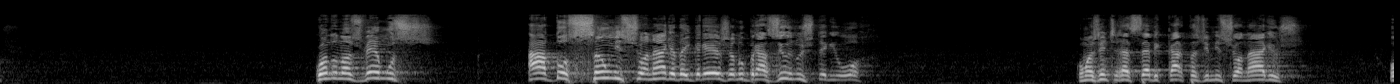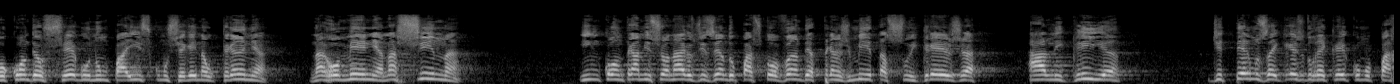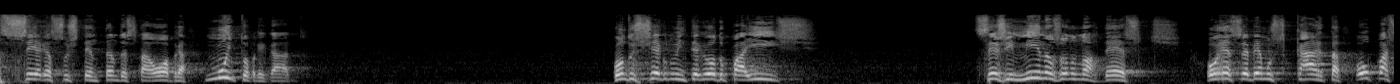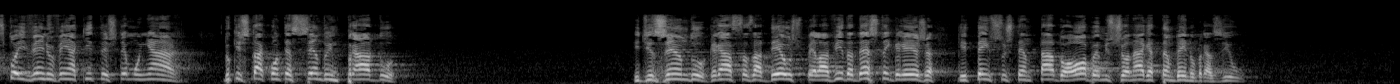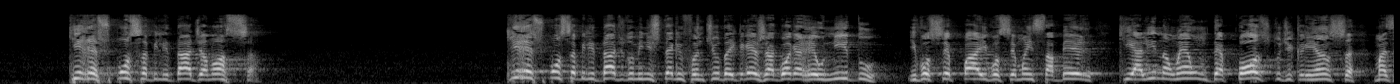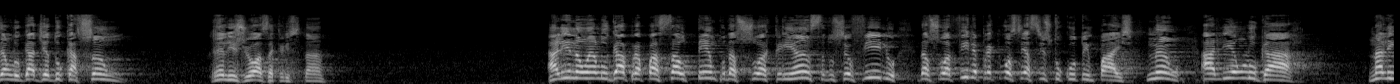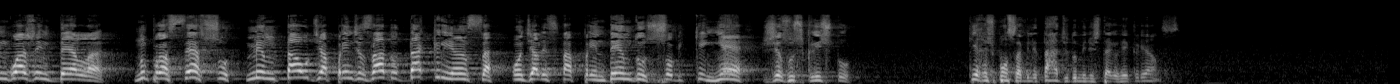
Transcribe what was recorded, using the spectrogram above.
Quando nós vemos a adoção missionária da igreja no Brasil e no exterior, como a gente recebe cartas de missionários, ou quando eu chego num país como cheguei na Ucrânia, na Romênia, na China, e encontrar missionários dizendo: pastor Wander transmita a sua igreja a alegria de termos a igreja do Recreio como parceira sustentando esta obra. Muito obrigado. Quando chego no interior do país, seja em Minas ou no Nordeste, ou recebemos carta, ou o pastor Ivênio vem aqui testemunhar do que está acontecendo em Prado, e dizendo graças a Deus pela vida desta igreja que tem sustentado a obra missionária também no Brasil. Que responsabilidade a nossa! Que responsabilidade do Ministério Infantil da igreja agora reunido e você, pai, e você, mãe, saber que ali não é um depósito de criança, mas é um lugar de educação religiosa cristã. Ali não é lugar para passar o tempo da sua criança, do seu filho, da sua filha, para que você assista o culto em paz. Não, ali é um lugar, na linguagem dela, no processo mental de aprendizado da criança, onde ela está aprendendo sobre quem é Jesus Cristo. Que responsabilidade do Ministério Recriança.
